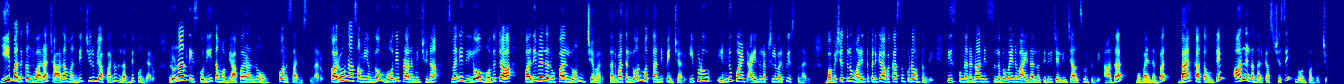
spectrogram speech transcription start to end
ఈ పథకం ద్వారా చాలా మంది చిరు వ్యాపారులు లబ్ధి పొందారు. రుణాలు తీసుకొని తమ వ్యాపారాలను కొనసాగిస్తున్నారు. కరోనా సమయంలో మోదీ ప్రారంభించిన స్వనిధిలో మొదట పదివేల రూపాయల లోన్ ఇచ్చేవారు. తర్వాత లోన్ మొత్తాన్ని పెంచారు. ఇప్పుడు రెండు పాయింట్ ఐదు లక్షల వరకు ఇస్తున్నారు. భవిష్యత్తులో మరింత పెరిగే అవకాశం కూడా ఉంటుంది. తీసుకున్న రుణాన్ని సులభమైన వాయిదాల్లో తిరిగి చెల్లించాల్సి ఉంటుంది. ఆధార్ మొబైల్ నంబర్ బ్యాంక్ ఖాతా ఉంటే ఆన్లైన్లో దరఖాస్తు చేసి లోన్ పొందొచ్చు.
